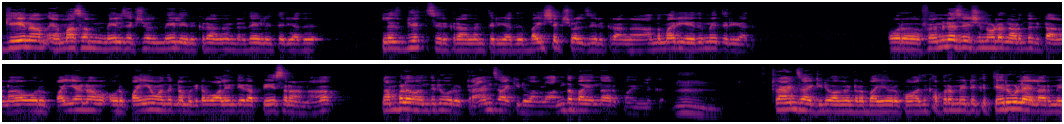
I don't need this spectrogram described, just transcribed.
கே நாம் எமாசம் மேல் செக்ஷுவல் மேல் இருக்கிறாங்கன்றது எங்களுக்கு தெரியாது. லெஸ்பியன்ஸ் இருக்கிறாங்கன்னு தெரியாது. பைசெக்சுவல்ஸ் இருக்கிறாங்க. அந்த மாதிரி எதுவுமே தெரியாது. ஒரு ஃபெமினைசேஷனோட நடந்துக்கிட்டாங்கன்னா ஒரு பையனை ஒரு பையன் வந்துட்டு நம்ம கிட்ட வாலண்டியராக பேசுறான்னா நம்மள வந்துட்டு ஒரு டிரான்ஸ் ஆக்கிடுவாங்களோ அந்த பயம் தான் இருக்கும் எங்களுக்கு. டிரான்ஸ் ஆக்கிடுவாங்கன்ற பயம் இருக்கும். அதுக்கப்புறமேட்டுக்கு தெருவில் எல்லாருமே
